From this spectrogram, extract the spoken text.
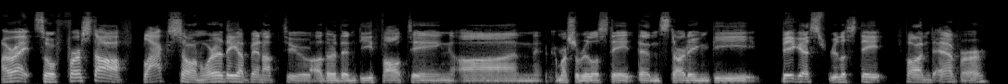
All right. So first off, Blackstone, what are they been up to other than defaulting on commercial real estate, then starting the biggest real estate fund ever,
